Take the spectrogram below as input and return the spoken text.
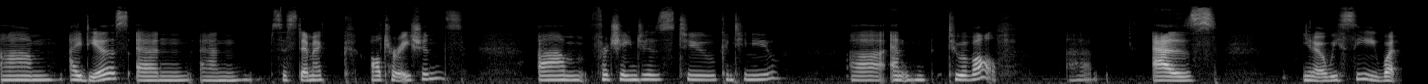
um, ideas and and systemic alterations um, for changes to continue uh, and to evolve um, as you know we see what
